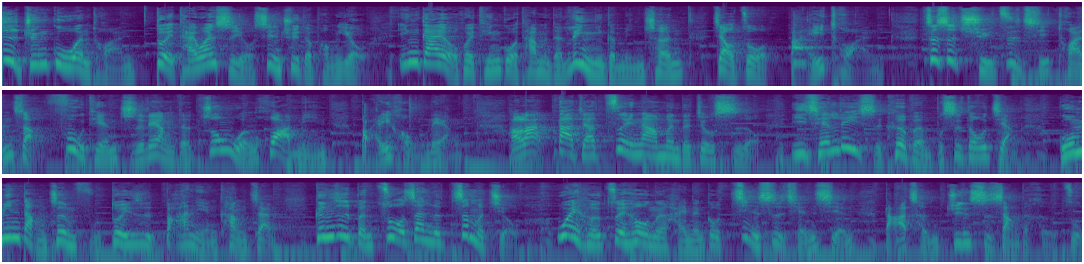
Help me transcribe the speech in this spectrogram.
日军顾问团对台湾史有兴趣的朋友，应该有会听过他们的另一个名称，叫做白团。这是取自其团长富田直亮的中文化名白洪亮。好了，大家最纳闷的就是哦，以前历史课本不是都讲国民党政府对日八年抗战，跟日本作战了这么久，为何最后呢还能够尽释前嫌，达成军事上的合作？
